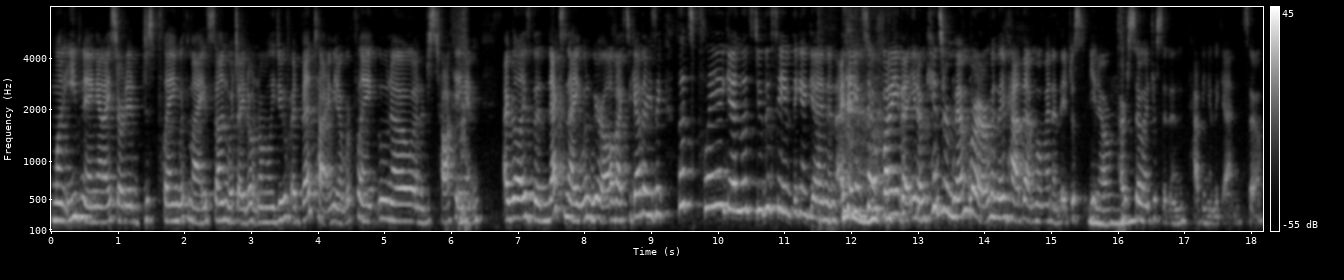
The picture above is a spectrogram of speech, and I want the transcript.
one evening and I started just playing with my son, which I don't normally do at bedtime. You know, we're playing Uno and we're just talking. And I realized the next night when we were all back together, he's like, let's play again. Let's do the same thing again. And I think it's so funny that, you know, kids remember when they've had that moment and they just, you know, mm-hmm. are so interested in having it again. So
